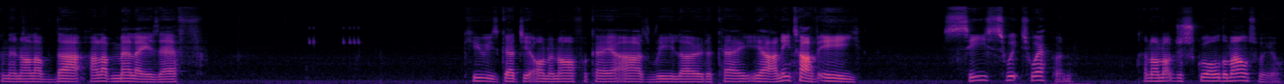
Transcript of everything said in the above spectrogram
And then I'll have that. I'll have melee as F. Q is gadget on and off. Okay, R is reload. Okay, yeah, I need to have E. C switch weapon. Can I not just scroll the mouse wheel?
